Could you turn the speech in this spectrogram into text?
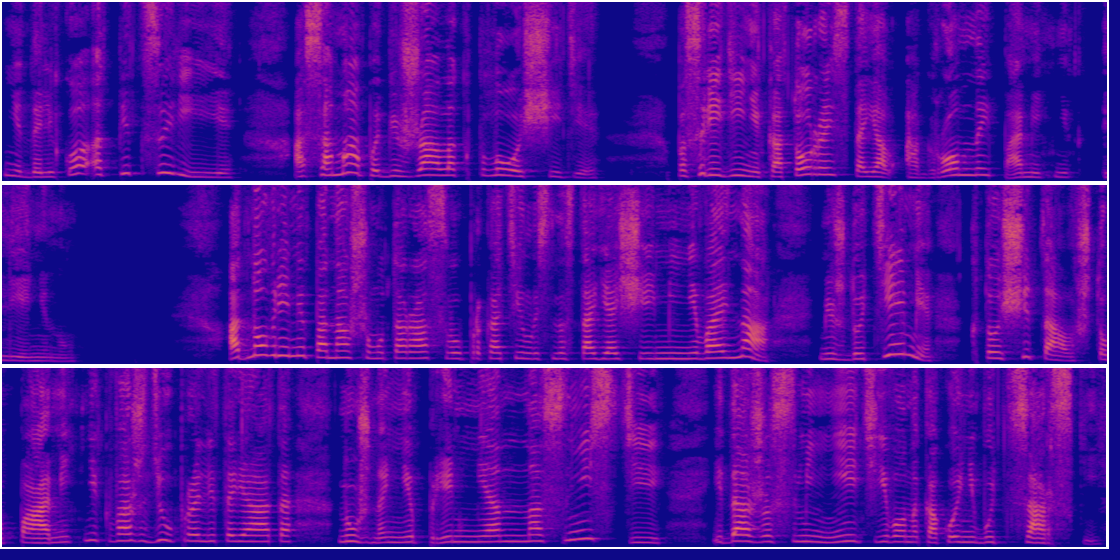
недалеко от пиццерии, а сама побежала к площади, посредине которой стоял огромный памятник Ленину. Одно время по нашему Тарасову прокатилась настоящая мини-война между теми, кто считал, что памятник вождю пролетариата нужно непременно снести и даже сменить его на какой-нибудь царский.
